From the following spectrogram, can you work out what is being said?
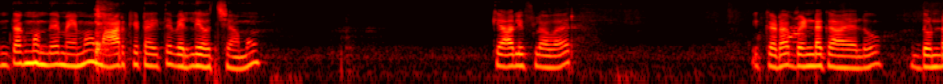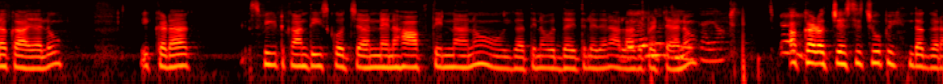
ఇంతకుముందే మేము మార్కెట్ అయితే వెళ్ళి వచ్చాము. క్యాలీఫ్లవర్ ఇక్కడ బెండకాయలు దొండకాయలు ఇక్కడ స్వీట్ కార్న్ తీసుకొచ్చాను. నేను హాఫ్ తిన్నాను. ఇక తినవద్దు అయితే లేదని అలాగే పెట్టాను. అక్కడ వచ్చేసి చూపి దగ్గర.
